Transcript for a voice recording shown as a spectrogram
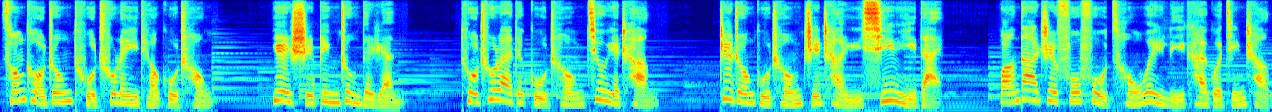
从口中吐出了一条蛊虫。越是病重的人。吐出来的蛊虫就越长，这种蛊虫只产于西域一带。王大志夫妇从未离开过京城，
